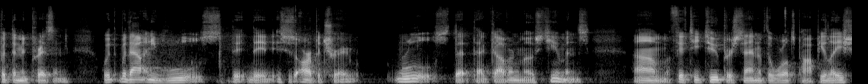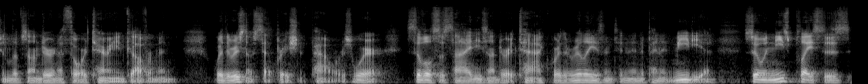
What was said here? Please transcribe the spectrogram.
put them in prison with, without any rules. It's just arbitrary rules that, that govern most humans. Um, 52% of the world's population lives under an authoritarian government where there is no separation of powers, where civil society is under attack, where there really isn't an independent media. So in these places,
